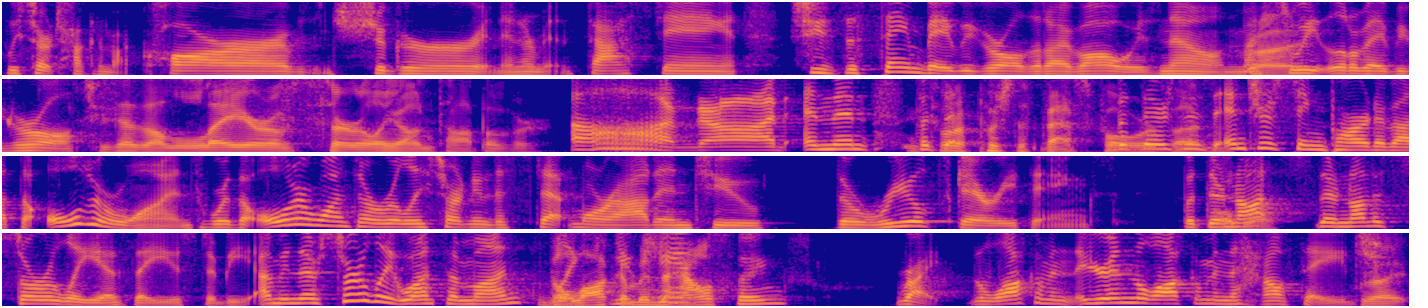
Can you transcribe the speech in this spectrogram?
we start talking about carbs and sugar and intermittent fasting. And she's the same baby girl that I've always known, my Right. sweet little baby girl. she has a layer of surly on top of her. Oh God! And then, but Just the- want to push the fast forward but there's this interesting part about the older ones where the older ones are really starting to step more out into the real scary things. But they're Oh, not boy. they're not as surly as they used to be. I mean, they're surly once a month. the like, lock them in the house things, Right. The lock 'em in you're in the lock them in the house age. right?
